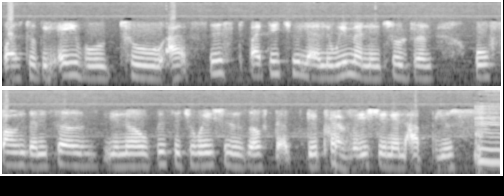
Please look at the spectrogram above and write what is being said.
was to be able to assist particularly women and children who found themselves, you know, in situations of deprivation and abuse Mm.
